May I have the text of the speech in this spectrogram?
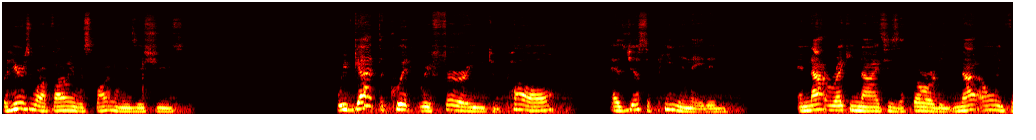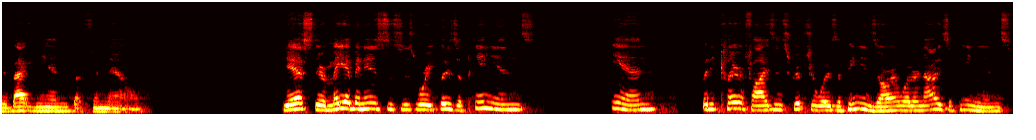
But here's where I finally respond on these issues. We've got to quit referring to Paul as just opinionated and not recognize his authority, not only for back then, but for now. Yes, there may have been instances where he put his opinions in, but he clarifies in Scripture what his opinions are and what are not his opinions.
